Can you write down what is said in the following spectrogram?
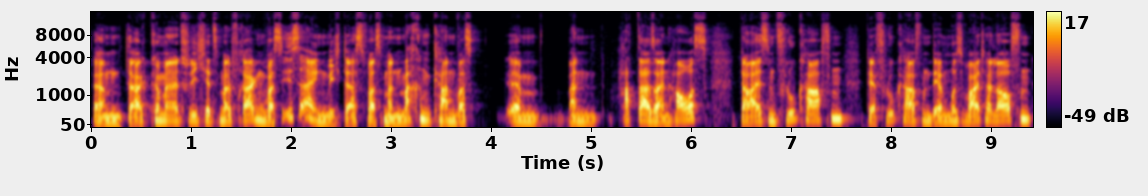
ähm, da können wir natürlich jetzt mal fragen, was ist eigentlich das, was man machen kann, was ähm, man hat da sein Haus, da ist ein Flughafen, der Flughafen, der muss weiterlaufen.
